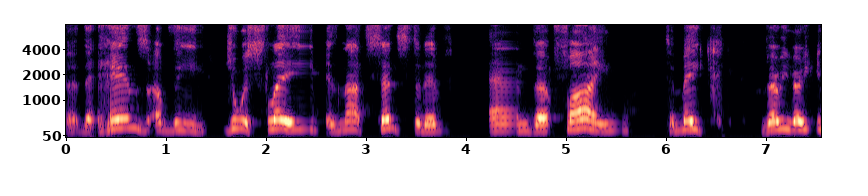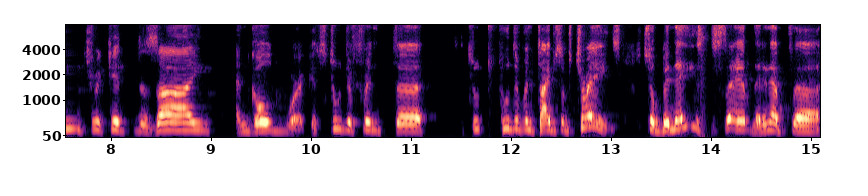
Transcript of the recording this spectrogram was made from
Uh, the hands of the Jewish slave is not sensitive and uh, fine to make very, very intricate design and gold work. It's two different, uh, two, two different types of trades. So Bnei Yisrael, they didn't have uh,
